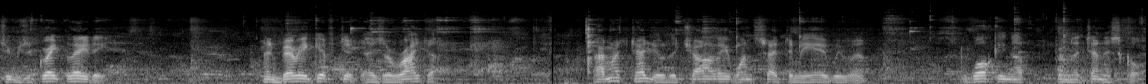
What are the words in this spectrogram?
She was a great lady and very gifted as a writer. I must tell you that Charlie once said to me, we were walking up from the tennis court,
